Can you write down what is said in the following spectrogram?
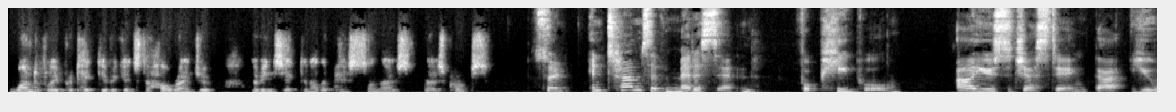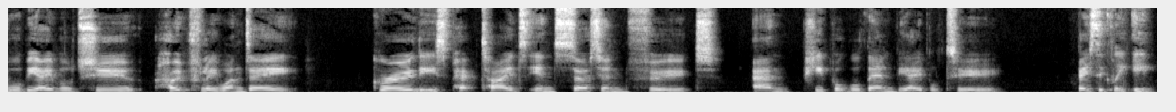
wonderfully protective against a whole range of, of insect and other pests on those those crops. So, in terms of medicine for people, are you suggesting that you will be able to hopefully one day grow these peptides in certain food and people will then be able to basically eat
